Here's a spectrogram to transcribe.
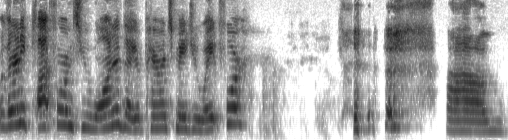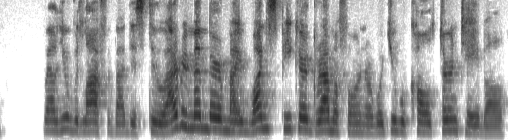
Were there any platforms you wanted that your parents made you wait for? um, well, you would laugh about this too. I remember my one speaker gramophone, or what you would call turntable,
